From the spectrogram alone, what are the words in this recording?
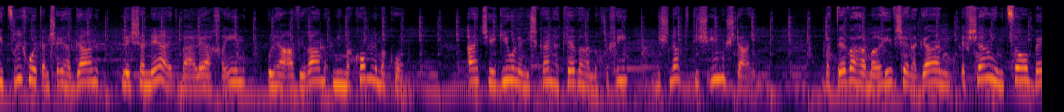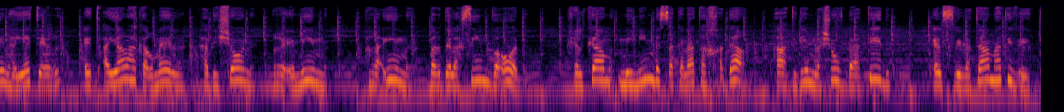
הצריכו את אנשי הגן לשנע את בעלי החיים ולהעבירם ממקום למקום, עד שהגיעו למשכן הקבע הנוכחי בשנת 92. בטבע המרהיב של הגן אפשר למצוא בין היתר את אייל הכרמל, הדישון, ראמים, פראים, ברדלסים ועוד, חלקם מינים בסכנת הכחדה, העתידים לשוב בעתיד אל סביבתם הטבעית.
